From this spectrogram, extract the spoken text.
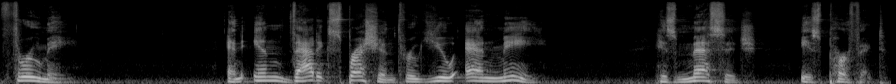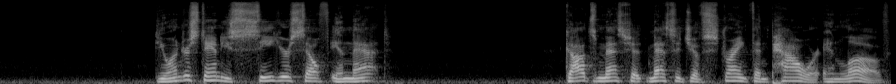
through me. And in that expression, through you and me, his message is perfect. Do you understand? Do you see yourself in that? God's mes- message of strength and power and love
